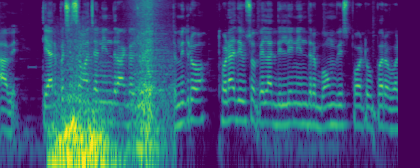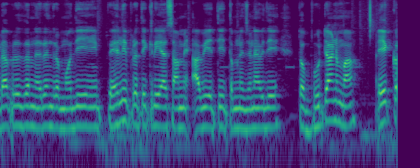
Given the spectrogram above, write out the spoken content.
આવે. ત્યાર પછી સમાચારની અંદર આગળ જોઈએ. તો મિત્રો, થોડા દિવસો પહેલાં દિલ્હીની અંદર બોમ્બ વિસ્ફોટ ઉપર વડાપ્રધાન નરેન્દ્ર મોદીની પહેલી પ્રતિક્રિયા સામે આવી હતી. તમને જણાવી દઈએ, તો ભૂટાનમાં એક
